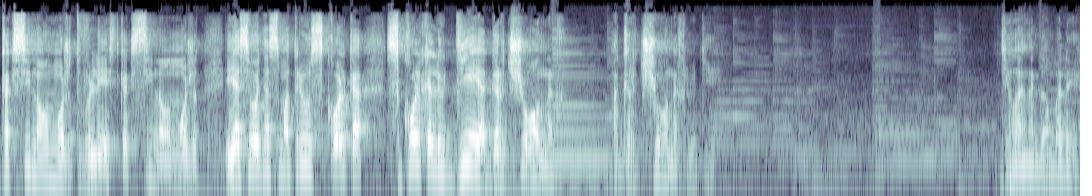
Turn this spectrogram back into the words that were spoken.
Как сильно он может влезть, как сильно он может. И я сегодня смотрю, сколько, сколько людей огорченных, огорченных людей. Тело иногда болеет.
